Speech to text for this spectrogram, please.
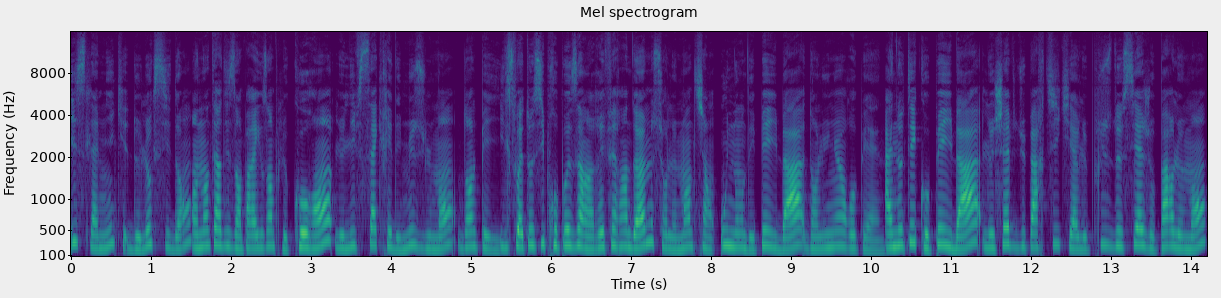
islamique de l'Occident en interdisant par exemple le Coran, le livre sacré des musulmans, dans le pays. Il souhaite aussi proposer un référendum sur le maintien ou non des Pays-Bas dans l'Union européenne. À noter qu'aux Pays-Bas, le chef du parti qui a le plus de sièges au Parlement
